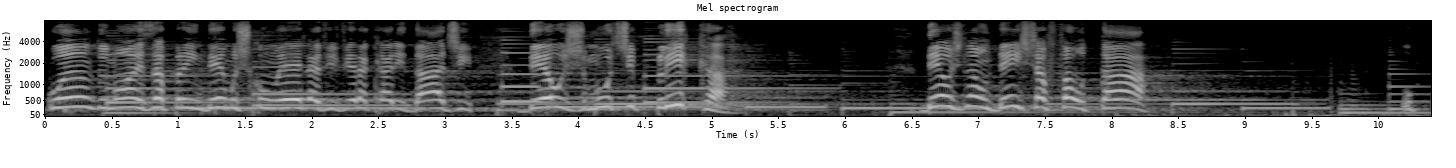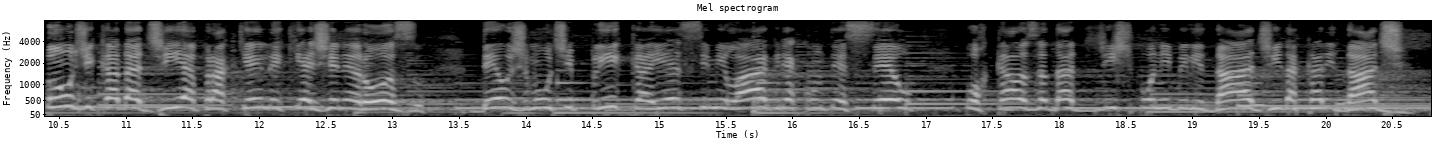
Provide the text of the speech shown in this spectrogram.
Quando nós aprendemos com Ele a viver a caridade, Deus multiplica. Deus não deixa faltar o pão de cada dia para aquele que é generoso. Deus multiplica e esse milagre aconteceu por causa da disponibilidade e da caridade.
